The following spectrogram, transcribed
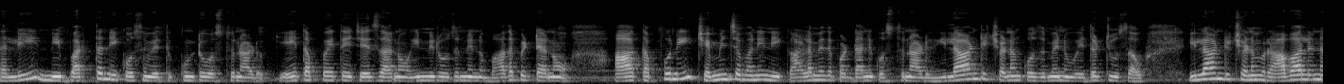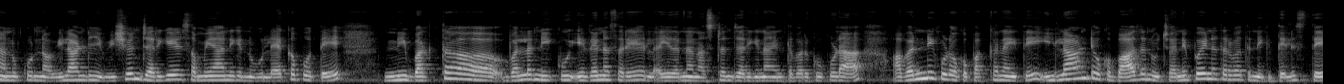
తల్లి నీ భర్త నీ కోసం వెతుక్కుంటూ వస్తున్నాడు. ఏ తప్పు అయితే చేశానో ఇన్ని రోజులు నిన్ను బాధ పెట్టానో ఆ తప్పుని క్షమించమని నీ కాళ్ళ మీద పడ్డానికి వస్తున్నాడు. ఇలాంటి క్షణం కోసమే నువ్వు ఎదురు చూసావు ఇలాంటి క్షణం రావాలని అనుకున్నావు. ఇలాంటి విషయం జరిగే సమయానికి నువ్వు లేకపోతే నీ భర్త భర్త వల్ల నీకు ఏదైనా సరే ఏదైనా నష్టం జరిగినా ఇంతవరకు కూడా అవన్నీ కూడా ఒక పక్కనైతే ఇలాంటి ఒక బాధ నువ్వు చనిపోయిన తర్వాత నీకు తెలిస్తే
